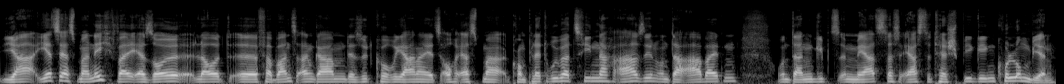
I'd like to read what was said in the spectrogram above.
Ja, jetzt erstmal nicht, weil er soll laut äh, Verbandsangaben der Südkoreaner jetzt auch erstmal komplett rüberziehen nach Asien und da arbeiten. Und dann gibt es im März das erste Testspiel gegen Kolumbien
